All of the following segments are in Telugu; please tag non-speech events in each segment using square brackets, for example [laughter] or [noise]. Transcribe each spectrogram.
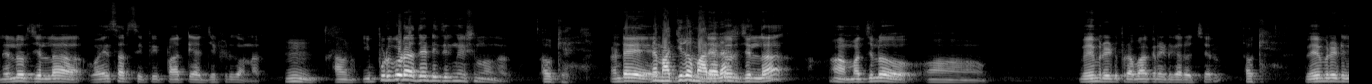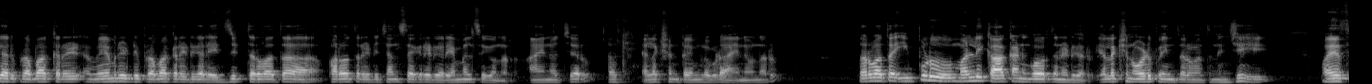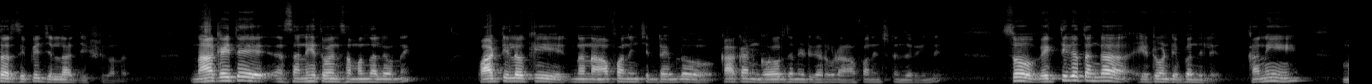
నెల్లూరు జిల్లా వైఎస్ఆర్సీపీ పార్టీ అధ్యక్షుడిగా ఉన్నారు. అవును. ఇప్పుడు కూడా అదే డిజిగ్నేషన్లో ఉన్నారు. ఓకే. అంటే మధ్యలో నెల్లూరు జిల్లా మధ్యలో వేమిరెడ్డి ప్రభాకర్ రెడ్డి గారు వచ్చారు. ఓకే. వేమిరెడ్డి గారి ప్రభాకర్ రెడ్డి వేమిరెడ్డి ప్రభాకర్ రెడ్డి గారి ఎగ్జిట్ తర్వాత పర్వతరెడ్డి చంద్రశేఖర్ రెడ్డి గారు ఎమ్మెల్సీగా ఉన్నారు. ఆయన వచ్చారు. ఎలక్షన్ టైంలో కూడా ఆయన ఉన్నారు. తర్వాత ఇప్పుడు మళ్ళీ కాకాని గోవర్ధన్ రెడ్డి గారు ఎలక్షన్ ఓడిపోయిన తర్వాత నుంచి వైఎస్ఆర్సీపీ జిల్లా అధ్యక్షుడిగా ఉన్నారు. నాకైతే సన్నిహితమైన సంబంధాలే ఉన్నాయి. పార్టీలోకి నన్ను ఆహ్వానించిన టైంలో కాకాని గోవర్ధన్ రెడ్డి గారు కూడా ఆహ్వానించడం జరిగింది. సో వ్యక్తిగతంగా ఎటువంటి ఇబ్బంది లేదు. కానీ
